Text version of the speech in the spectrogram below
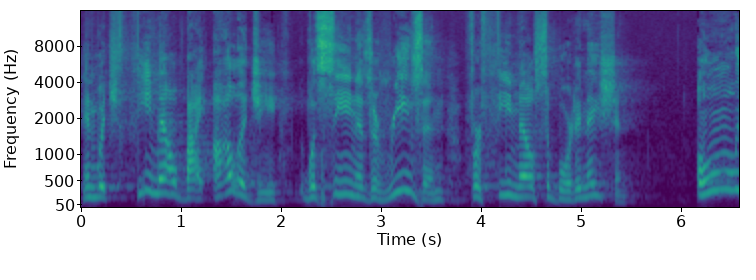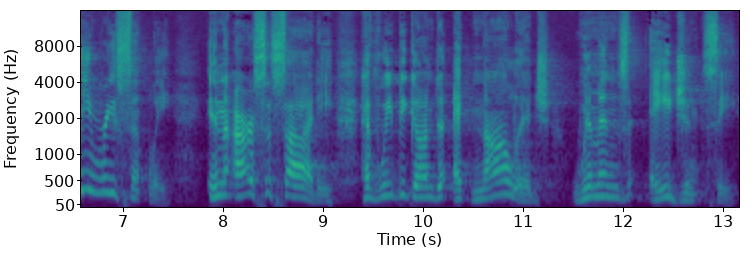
in which female biology was seen as a reason for female subordination. Only recently in our society have we begun to acknowledge women's agency,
